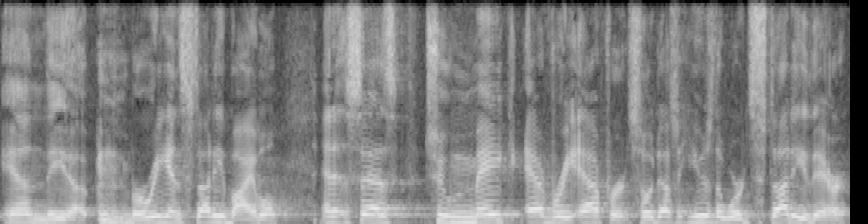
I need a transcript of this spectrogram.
in the uh, Berean Study Bible, and it says to make every effort. So it doesn't use the word study there.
